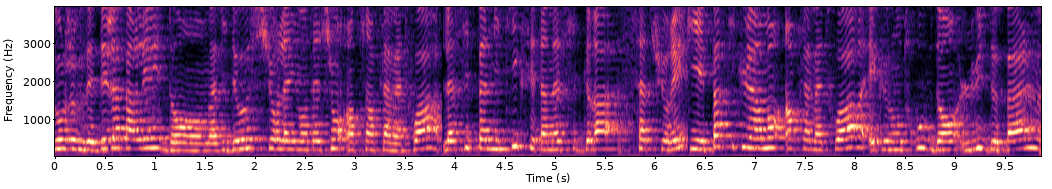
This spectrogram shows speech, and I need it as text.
dont je vous ai déjà parlé dans ma vidéo sur l'alimentation anti-inflammatoire. L'acide palmitique, c'est un acide gras saturé qui est particulièrement inflammatoire et que l'on trouve dans l'huile de palme,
